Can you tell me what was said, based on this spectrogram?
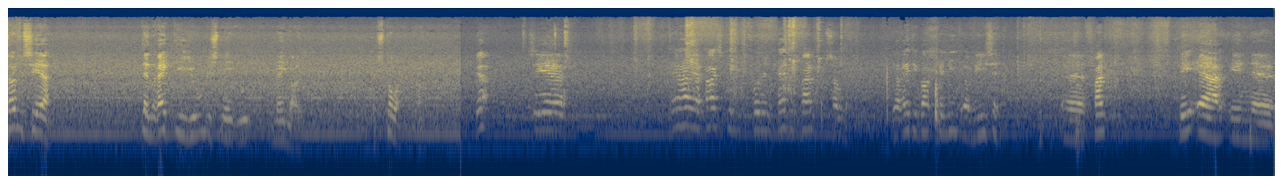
sådan ser den rigtige julesne ud med J. Stort J. Ja, så øh, her har jeg faktisk fundet en kasse frem, som jeg rigtig godt kan lide at vise øh, frem. Det er en øh,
